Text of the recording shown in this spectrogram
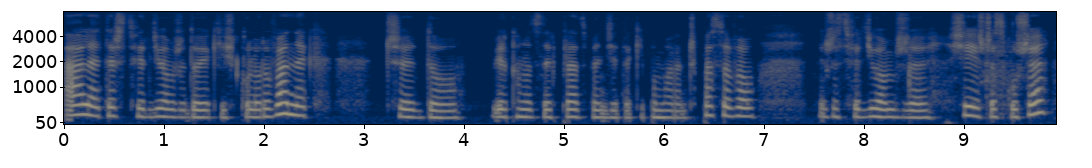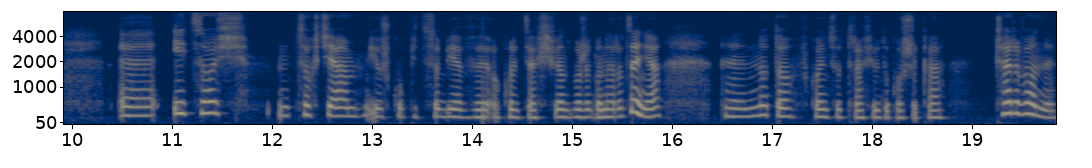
ale też stwierdziłam, że do jakichś kolorowanek czy do wielkanocnych prac będzie taki pomarańcz pasował. Także stwierdziłam, że się jeszcze skuszę. E, I coś, co chciałam już kupić sobie w okolicach Świąt Bożego Narodzenia, no to w końcu trafił do koszyka czerwony.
